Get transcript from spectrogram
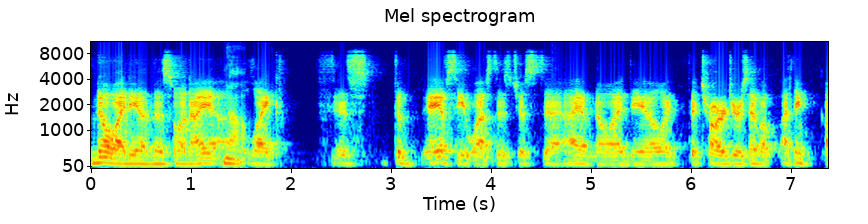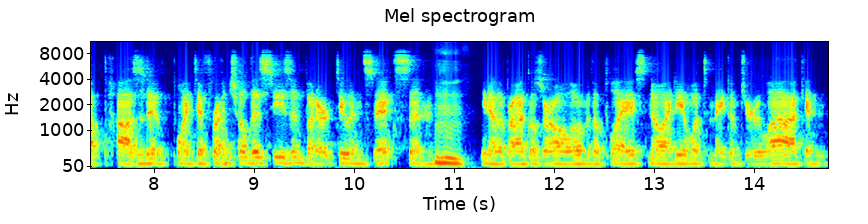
no idea on this one. I uh, No. like it's the AFC West is just uh, I have no idea. Like the Chargers have a I think a positive point differential this season, but are two and six, and Mhm. you know the Broncos are all over the place. No idea what to make of Drew Lock and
